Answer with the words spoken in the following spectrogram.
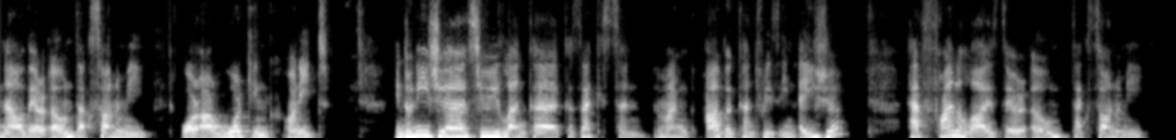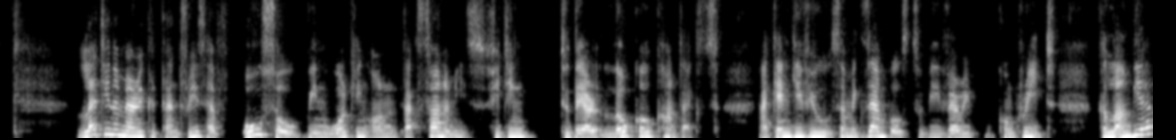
now their own taxonomy or are working on it. Indonesia, Sri Lanka, Kazakhstan, among other countries in Asia, have finalized their own taxonomy. Latin America countries have also been working on taxonomies fitting to their local contexts. I can give you some examples to be very concrete. Colombia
